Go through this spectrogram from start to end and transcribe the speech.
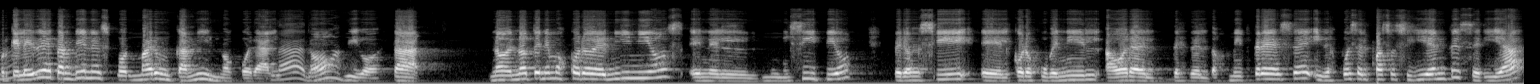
Porque la idea también es formar un camino coral, ¿no? Digo, está, no, no tenemos coro de niños en el municipio, pero sí el coro juvenil ahora desde el 2013 y después el paso siguiente sería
